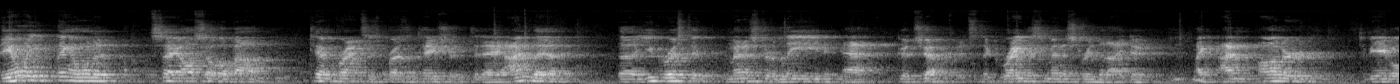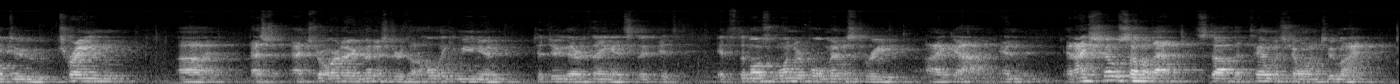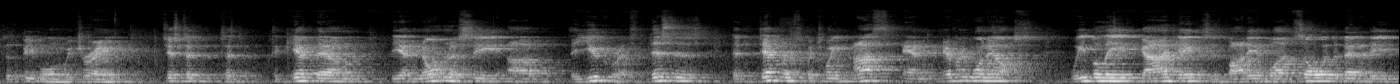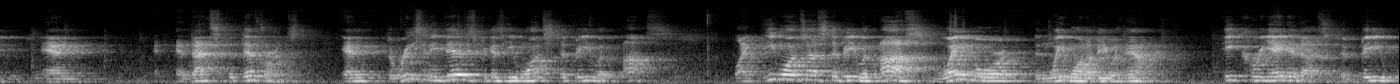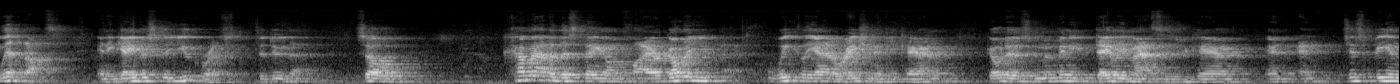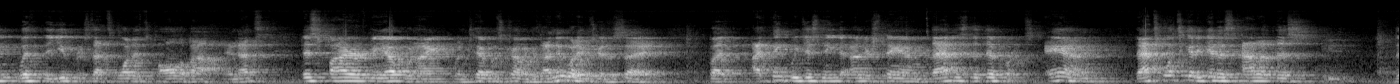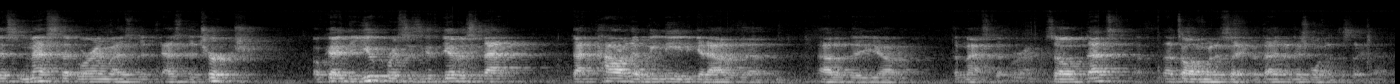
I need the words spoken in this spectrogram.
The only thing I want to say also about Tim Francis' presentation today, I'm the, the Eucharistic minister lead at Good Shepherd. It's the greatest ministry that I do. I'm honored to be able to train uh, ex- extraordinary ministers of Holy Communion to do their thing. It's the, it's, it's the most wonderful ministry I got. And, and I show some of that stuff that Tim was showing to my, to the people when we train, just to, to, to give them the enormity of the Eucharist. This is the difference between us and everyone else. We believe God gave us his body and blood, soul and divinity, and, and that's the difference. And the reason he did is because he wants to be with us. Like he wants us to be with us way more than we want to be with him. He created us to be with us, and he gave us the Eucharist to do that. So come out of this thing on fire. Go to weekly adoration if you can. Go to as many daily masses as you can, and, and just being with the Eucharist. That's what it's all about. And that's this fired me up when I when Tim was coming because I knew what he was going to say. But I think we just need to understand that is the difference, and that's what's going to get us out of this this mess that we're in as the, as the church. Okay, the Eucharist is going to give us that that power that we need to get out of the out of the uh, the mess that we're in. So that's that's all I'm going to say. But that, I just wanted to say that.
